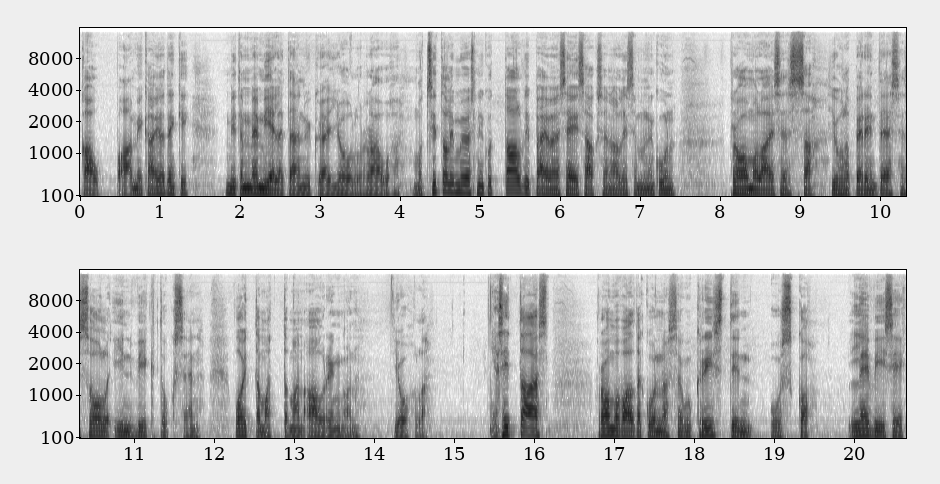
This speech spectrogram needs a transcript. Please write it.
kauppaa, mikä on jotenkin, miten me mielletään nykyään joulurauha. Mutta sitten oli myös niin kuin talvipäivän seisauksena oli semmoinen kuin roomalaisessa juhlaperinteessä Sol Invictuksen, voittamattoman auringon juhla. Ja sitten taas Roomavaltakunnassa, kun kristin usko levisi,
